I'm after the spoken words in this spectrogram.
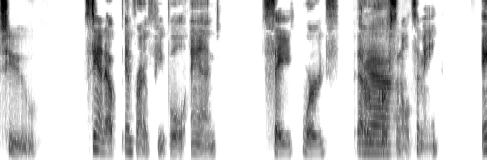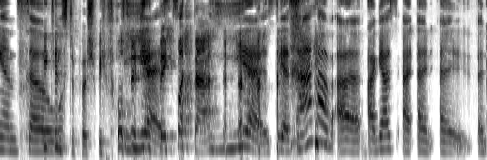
to stand up in front of people and say words that Yeah. are personal to me. And so he tends to push people to Yes. do things like that. yes, yes. And I have, uh, I guess, a, a, a, an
